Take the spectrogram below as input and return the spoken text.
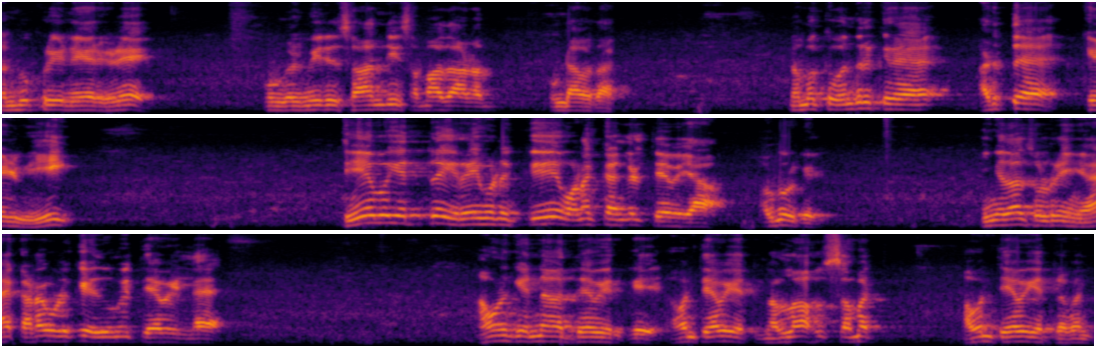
அன்புக்குரிய நேயர்களே உங்கள் மீது சாந்தி சமாதானம் உண்டாவதாக. நமக்கு வந்திருக்கிற அடுத்த கேள்வி தேவையற்ற இறைவனுக்கு வணக்கங்கள் தேவையா? அப்படின்னு ஒரு கேள்வி. நீங்கள் தான் சொல்கிறீங்க கடவுளுக்கு எதுவுமே தேவையில்லை. அவனுக்கு என்ன தேவை இருக்குது அவன் தேவையற்ற நல்லாஹு சமத் அவன் தேவையற்றவன்.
